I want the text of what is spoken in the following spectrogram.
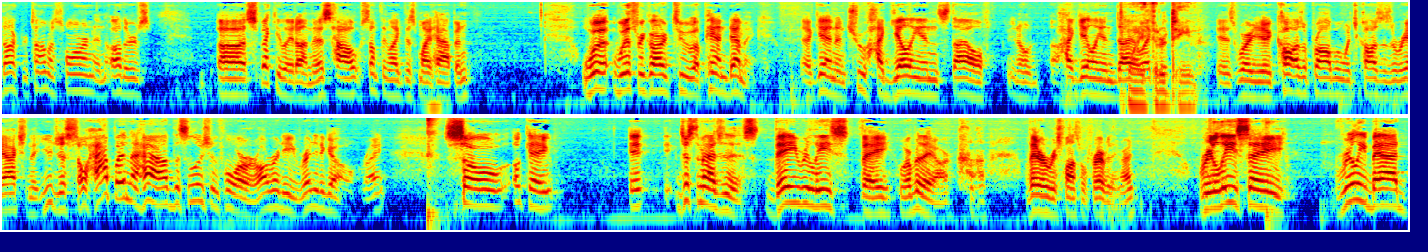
Dr. Thomas Horn and others uh, speculate on this, how something like this might happen Wi- with regard to a pandemic. Again, in true Hegelian style, you know, Hegelian dialectic 2013. is where you cause a problem which causes a reaction that you just so happen to have the solution for already ready to go, right? So, okay, it, it- just imagine this. They release, they, whoever they are, they're responsible for everything, right? Release a really bad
